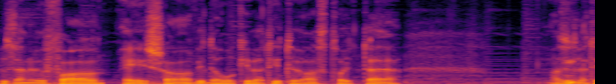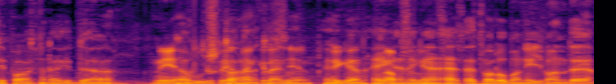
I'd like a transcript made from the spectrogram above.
üzenőfal és a videó kivetítő azt, hogy te az üzleti partnereiddel Néha húsvét meg kell Igen, igen, igen, igen. Ez, ez valóban így van, de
